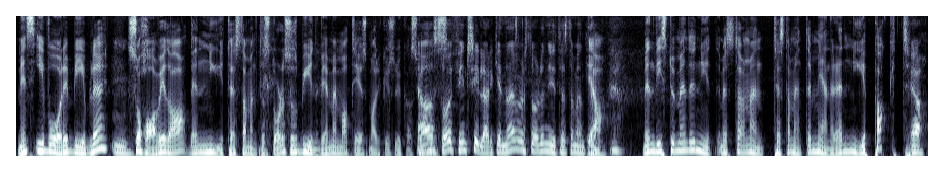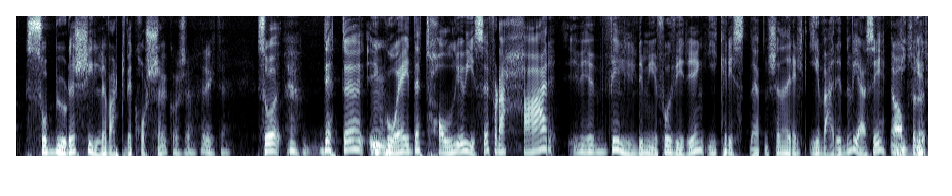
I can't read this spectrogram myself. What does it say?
Mens i våre bibler Mm. så har vi da Det nye testamentet, står det. Så begynner vi med Matteus, Markus, Lukas, Johannes. Ja, det står et fint skilleark der hvor det står Det nye testamentet. Ja. Men hvis du med Det nye testamentet mener den nye pakt, Ja. så burde skillet vært ved korset. Ved korset. Riktig. Så dette går jeg i detalj å vise, for det er her veldig mye forvirring i kristenheten generelt i verden, vil jeg si, ligger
